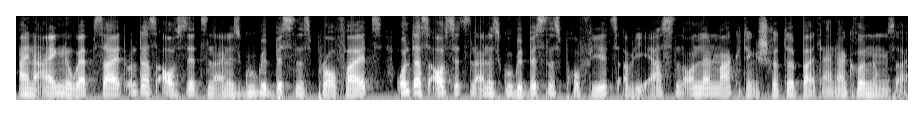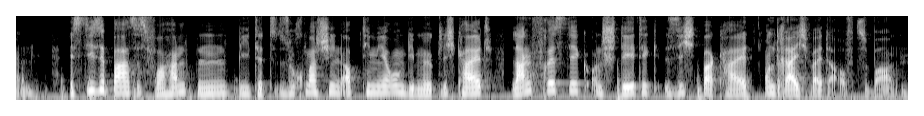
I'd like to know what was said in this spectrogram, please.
eine eigene Website und das Aufsetzen eines Google Business Profiles und das Aufsetzen eines Google Business Profils aber die ersten Online-Marketing-Schritte bei deiner Gründung sein. Ist diese Basis vorhanden, bietet Suchmaschinenoptimierung die Möglichkeit, langfristig und stetig Sichtbarkeit und Reichweite aufzubauen.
